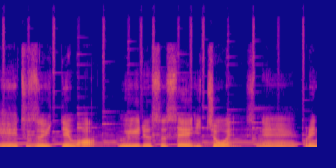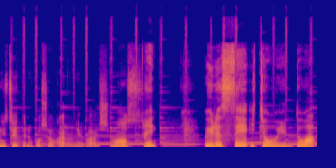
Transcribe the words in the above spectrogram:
えー続いては、ウイルス性胃腸炎ですね。これについてのご紹介お願いします。はい。ウイルス性胃腸炎とは、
